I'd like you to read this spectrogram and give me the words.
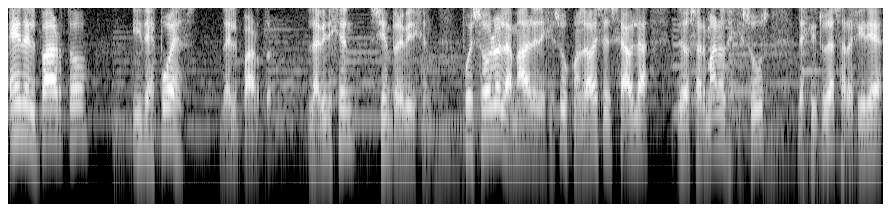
en el parto y después del parto. La Virgen siempre virgen. Fue solo la madre de Jesús. Cuando a veces se habla de los hermanos de Jesús, la escritura se refiere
